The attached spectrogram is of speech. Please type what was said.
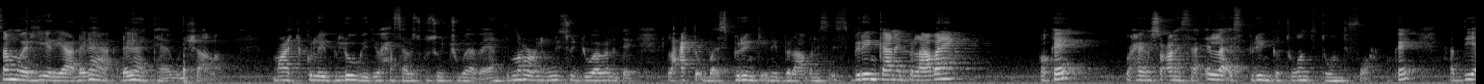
somewhere here yaa dhagaha dhagaha taago insha allah march kulley bilowgeedii waxaasaa la isku soo jawaabaya haddii mar hore lagnii soo jawaabana dee lacagta unbaa springka inay bilaabanaysa. Springkaanay bilaabane okay? Waxayna soconaysaa ilaa springa 2024 okay? Haddii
